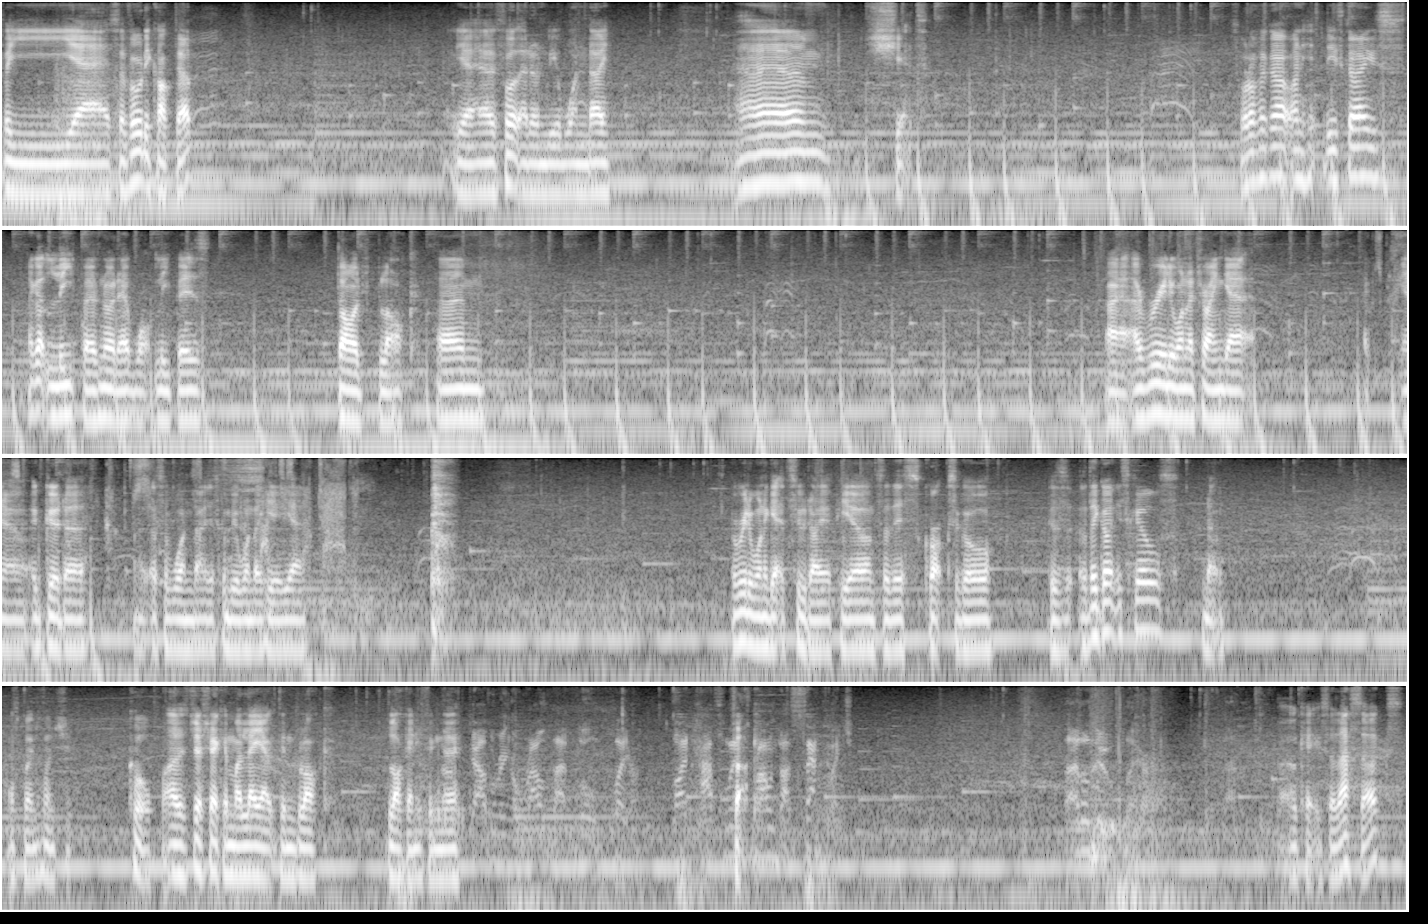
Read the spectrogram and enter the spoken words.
But yes, I've already cocked up. Yeah, I thought that'd only be a one die. Um, shit. So what have I got on hit these guys? I got leap. I have no idea what leap is. Dodge block. Um. I, I really want to try and get, you know, a good, uh, that's a one die, it's to be a one die here, yeah. I really want to get a two die up here onto this Kroxigor, because have they got any skills? No. That's point one. Cool. I was just checking my layout didn't block block anything there. Gathering around that lone player, like halflings Fuck. around a sandwich. That'll do, player. Okay, so that sucks.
